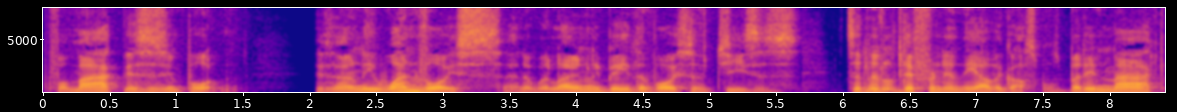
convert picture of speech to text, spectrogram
For Mark, this is important. There's only one voice, and it will only be the voice of Jesus. It's a little different in the other Gospels, but in Mark,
